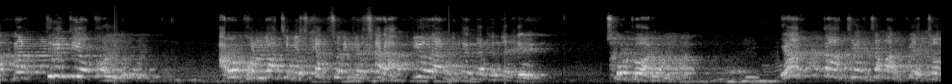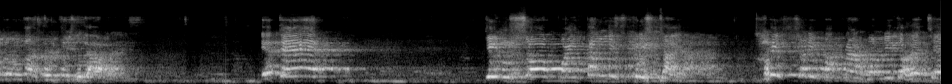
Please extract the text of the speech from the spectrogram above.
আপনার তৃতীয় খণ্ড। আরও খণ্ড আছে মেসকাত শরীফের ছাড়া পিওর আরবিতে দেখেন ছোট আরবি। একটা চেক হয় এতে তিনশো পঁয়তাল্লিশ পৃষ্ঠায় হাদিস শরীফ আপনার বর্ণিত হয়েছে।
